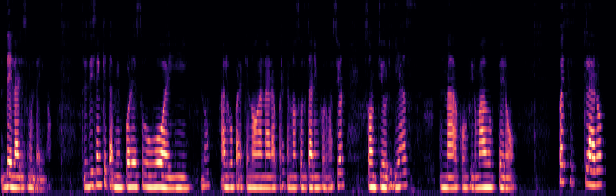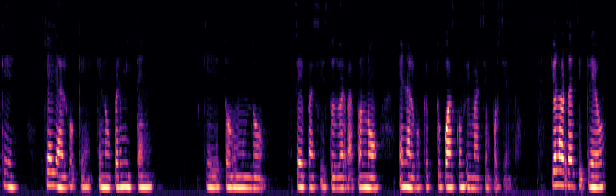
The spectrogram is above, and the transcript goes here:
del Área 51. Entonces dicen que también por eso hubo ahí, ¿no? Algo para que no ganara, para que no soltara información. Son teorías, nada confirmado, pero pues es claro que, que hay algo que, que no permiten que todo el mundo sepa si esto es verdad o no en algo que tú puedas confirmar 100%. Yo la verdad sí creo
